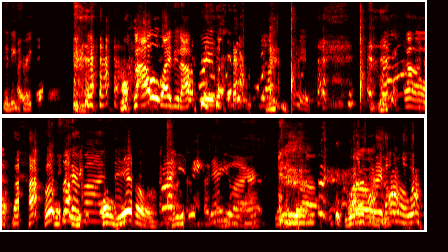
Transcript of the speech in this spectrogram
Did he freak? I was like, did I freak? oh, Schlitterbahn Oh, said- Will. There you are. What I Oh. Hold on. What,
